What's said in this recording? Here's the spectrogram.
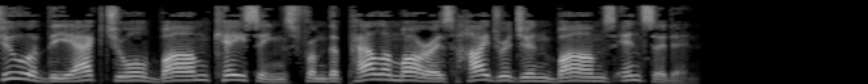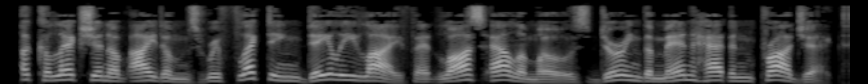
Two of the actual bomb casings from the Palomares hydrogen bombs incident a collection of items reflecting daily life at Los Alamos during the Manhattan Project.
